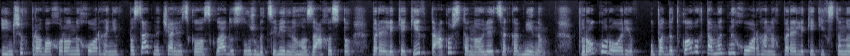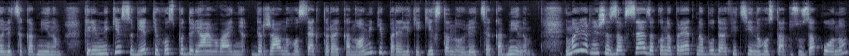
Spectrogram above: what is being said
інших правоохоронних органів, посад начальницького складу служби цивільного захисту, перелік яких також встановлюється Кабміном, прокурорів у податкових та митних органах, перелік яких встановлюється Кабміном, керівників суб'єктів господарювання державного сектору економіки, перелік яких встановлюється Кабміном. Ймовірніше за все, законопроект набуде офіційного статусу закону.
